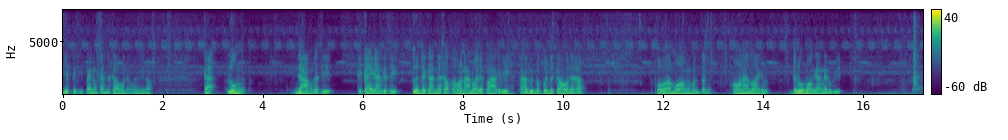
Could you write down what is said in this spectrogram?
เบ็ดกับสีไปน้องกันคือเก่าแหล้วพี่น้องกะลุงย่ามกับสิใกล้ๆกันกับสิเอื้อนใช้กันนะครับกับว่าหนาหน่อยแต่ปลาก็ดีถ้ารุ่นน้ำปืนคือเก่านะครับ เพราะว่าม่วงมันต้องเขาหนาหน่อยกับจะลูกม่วงยังในลูกพี่แปด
